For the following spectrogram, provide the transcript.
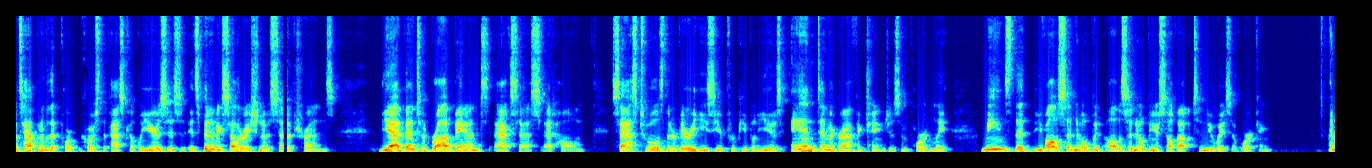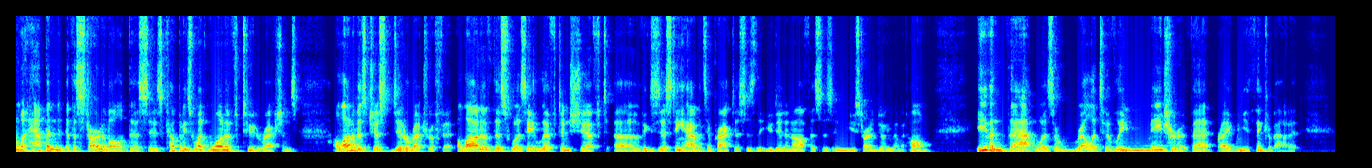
what's happened over the course of the past couple of years is it's been an acceleration of a set of trends. The advent of broadband access at home, SaaS tools that are very easy for people to use, and demographic changes, importantly, means that you've all of a sudden open all of a sudden open yourself up to new ways of working. And what happened at the start of all of this is companies went one of two directions. A lot of us just did a retrofit. A lot of this was a lift and shift of existing habits and practices that you did in offices and you started doing them at home. Even that was a relatively major event, right? When you think about it,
